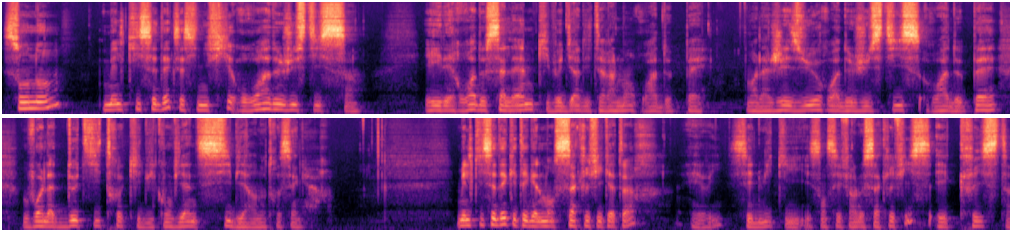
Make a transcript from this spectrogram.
Son nom, Melchisedec, ça signifie roi de justice. Et il est roi de Salem, qui veut dire littéralement roi de paix. Voilà, Jésus, roi de justice, roi de paix, voilà deux titres qui lui conviennent si bien notre Seigneur. Melchisedec est également sacrificateur, et oui, c'est lui qui est censé faire le sacrifice, et Christ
